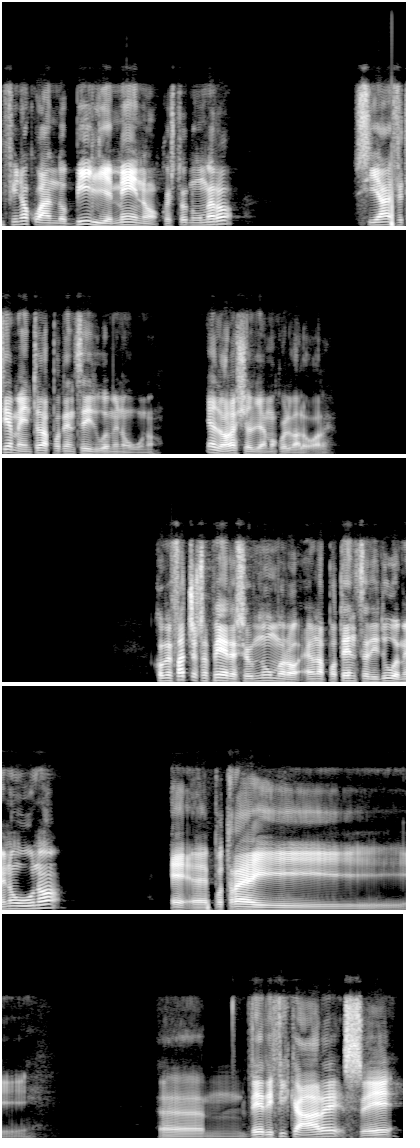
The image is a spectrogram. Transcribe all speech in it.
fino a quando biglie meno questo numero sia effettivamente una potenza di 2 meno 1. E allora scegliamo quel valore. Come faccio a sapere se un numero è una potenza di 2 meno 1? Eh, eh, potrei ehm, verificare se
